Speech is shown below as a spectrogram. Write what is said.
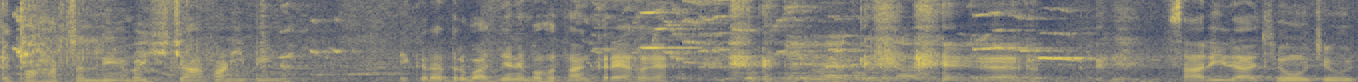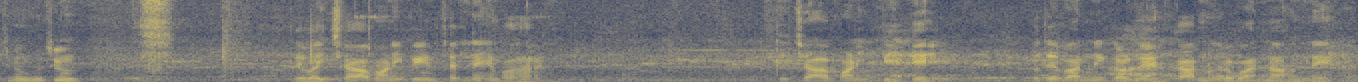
ਤੇ ਬਾਹਰ ਚੱਲੇ ਆ ਬਾਈ, ਚਾਹ ਪਾਣੀ ਪੀਣ। ਇੱਕ ਦਾ ਦਰਵਾਜ਼ੇ ਨੇ ਬਹੁਤ ਤੰਗ ਕਰਿਆ ਹੋਇਆ। ਸਾਰੀ ਰਾਤ ਚੂ ਚੂ ਚੂ ਚੂ। ਤੇ ਬਾਈ, ਚਾਹ ਪਾਣੀ ਪੀਣ ਚੱਲੇ ਆ ਬਾਹਰ। ਤੇ ਚਾਹ ਪਾਣੀ ਪੀ ਕੇ ਉਹਦੇ ਬਾਅਦ ਨਿਕਲਦੇ ਆ ਘਰ ਨੂੰ ਰਵਾਨਾ ਹੁੰਦੇ ਆ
